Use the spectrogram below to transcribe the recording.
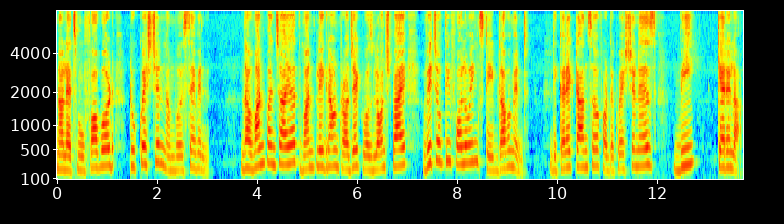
Now let's move forward to question number 7. The One Panchayat, One Playground project was launched by which of the following state government? The correct answer for the question is B. Kerala.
